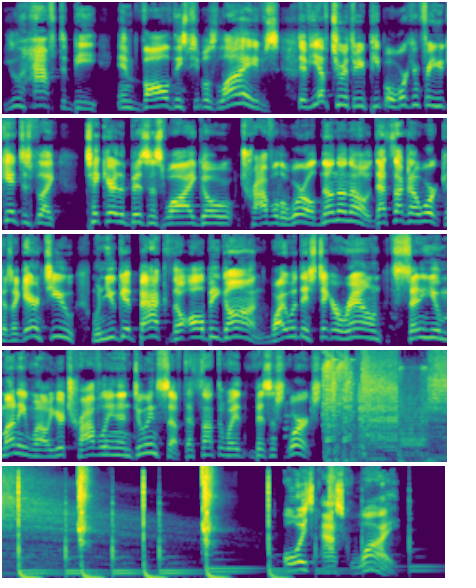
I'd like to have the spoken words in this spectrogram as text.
You have to be involved in these people's lives. If you have two or three people working for you, you can't just be like, take care of the business while I go travel the world. No, no, no. That's not going to work because I guarantee you, when you get back, they'll all be gone. Why would they stick around sending you money while you're traveling and doing stuff? That's not the way business works. Always ask why.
